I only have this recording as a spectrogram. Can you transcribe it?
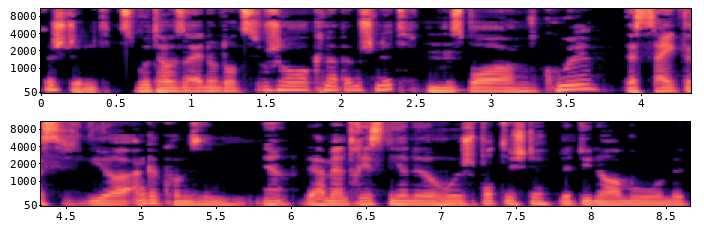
Das stimmt. 2100 Zuschauer knapp im Schnitt. Mhm. Das war cool. Das zeigt, dass wir angekommen sind. Ja. Wir haben ja in Dresden hier eine hohe Sportdichte mit Dynamo, mit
